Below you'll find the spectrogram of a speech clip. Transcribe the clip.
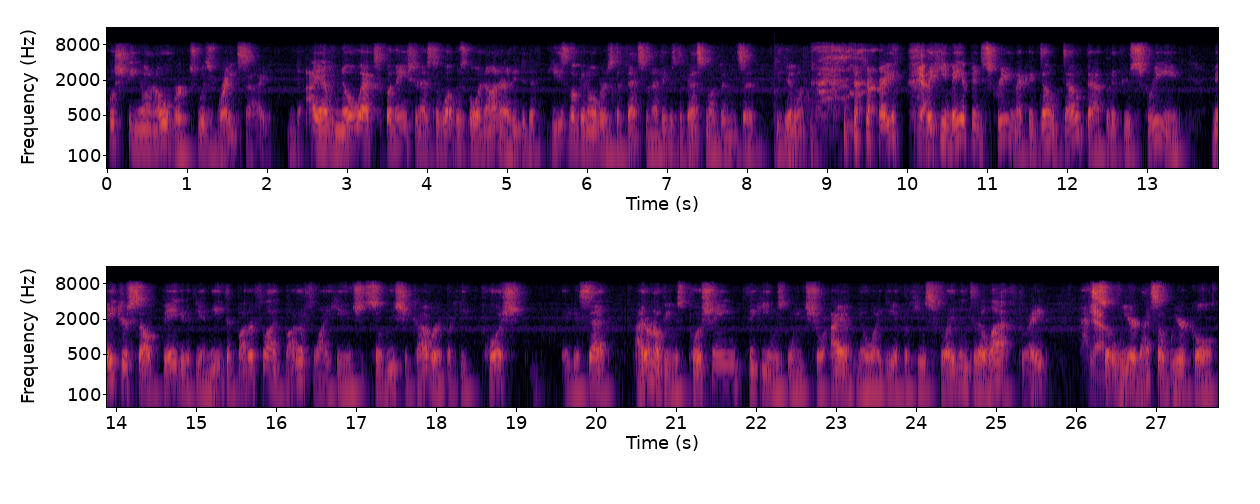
pushing on over to his right side. I have no explanation as to what was going on there. I think def- he's looking over his defenseman. I think his defenseman looked at him and said, "What are you doing?" right? Yeah. Like he may have been screened. Like I don't doubt that, but if you're screened, make yourself big, and if you need to butterfly, butterfly huge, so at least you cover it. But he pushed, like I said. I don't know if he was pushing, thinking he was going short. I have no idea, but he was flailing to the left, right? That's yeah. so weird. That's a weird goal.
